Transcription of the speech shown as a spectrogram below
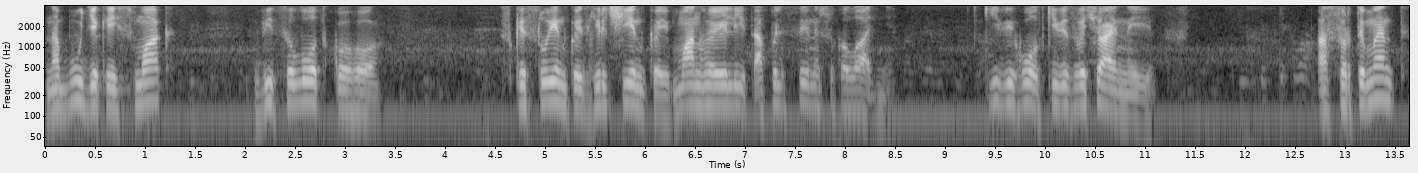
на будь-який смак від солодкого з кислинкою, з гірчинкою, манго еліт, апельсини шоколадні, ківі голд, ківі звичайний. Асортимент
